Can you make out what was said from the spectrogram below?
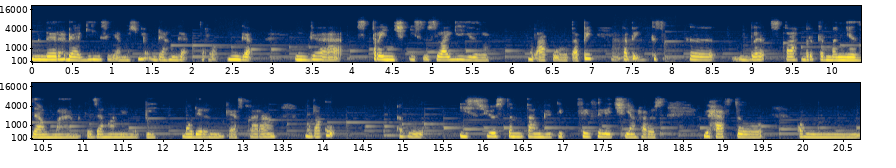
mendarah daging sih ya maksudnya udah nggak terlalu nggak nggak strange issues lagi gitu loh menurut aku tapi mm -hmm. tapi ke, ke ber, setelah berkembangnya zaman ke zaman yang lebih modern kayak sekarang menurut aku uh, issues tentang beauty privilege yang harus you have to um,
